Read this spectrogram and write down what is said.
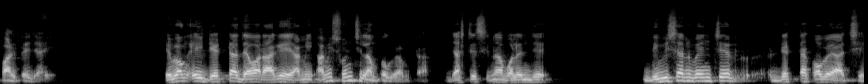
পাল্টে যায়। এবং এই ডেটটা দেওয়ার আগে আমি আমি শুনছিলাম প্রোগ্রামটা। জাস্টিস সিনহা বলেন যে ডিভিশন বেঞ্চের ডেটটা কবে আছে?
